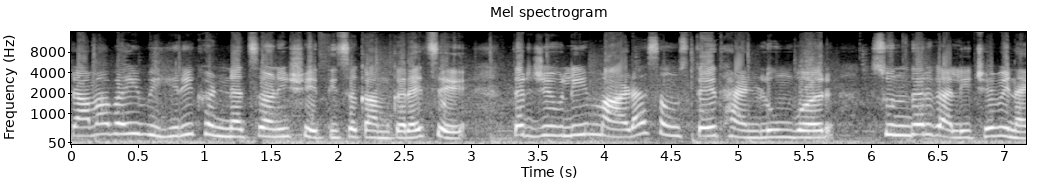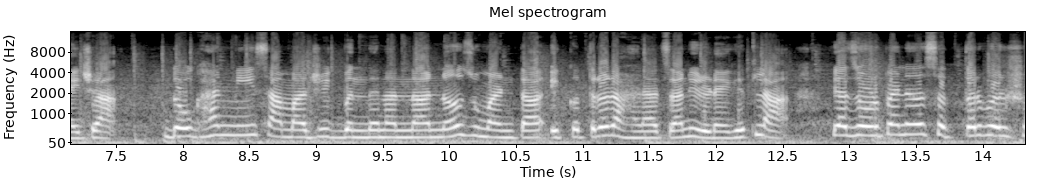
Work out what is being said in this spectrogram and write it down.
रामाभाई विहिरी खणण्याचं आणि शेतीचं काम करायचे तर जिवली माडा संस्थेत हँडलूमवर सुंदर गालीचे विनायच्या दोघांनी सामाजिक बंधनांना न जुमानता एकत्र राहण्याचा निर्णय घेतला. या जोडप्यानं सत्तर वर्ष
